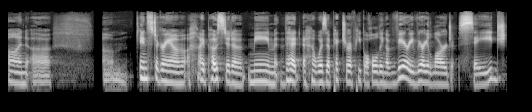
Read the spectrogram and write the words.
on uh, um, Instagram, I posted a meme that was a picture of people holding a very, very large sage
